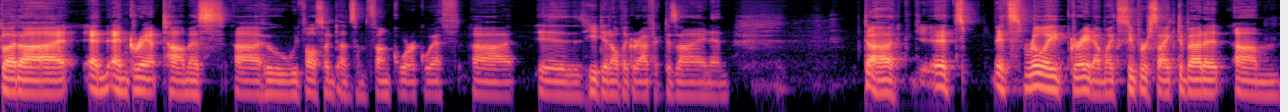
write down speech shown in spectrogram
but uh, and and Grant Thomas, uh, who we've also done some thunk work with, uh, is he did all the graphic design and uh, it's it's really great. I'm like super psyched about it. Um,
